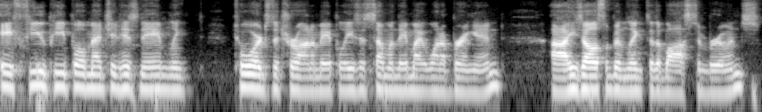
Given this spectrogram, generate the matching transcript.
a few people mention his name linked towards the Toronto Maple Leafs as someone they might want to bring in. Uh, he's also been linked to the Boston Bruins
